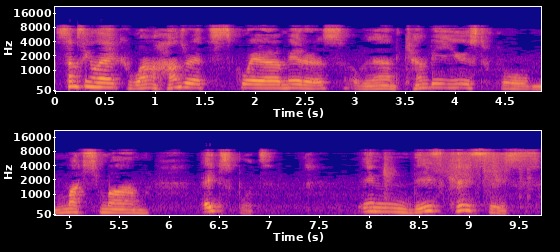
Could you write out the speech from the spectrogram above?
Something like 100 square meters of land can be used for maximum 8 spots. In these cases,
